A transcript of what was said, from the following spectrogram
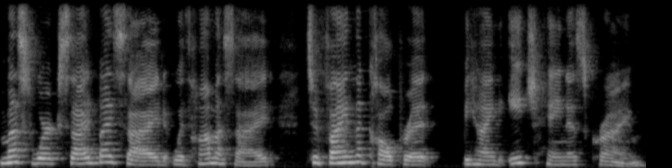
must work side by side with homicide to find the culprit behind each heinous crime.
